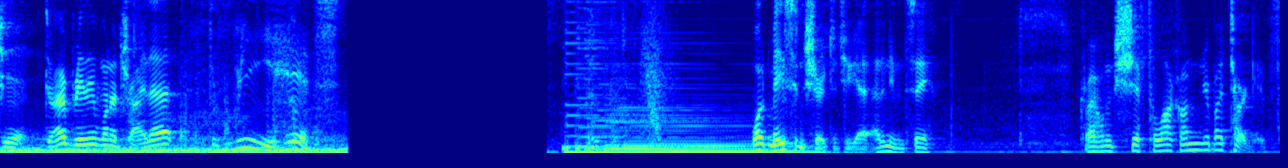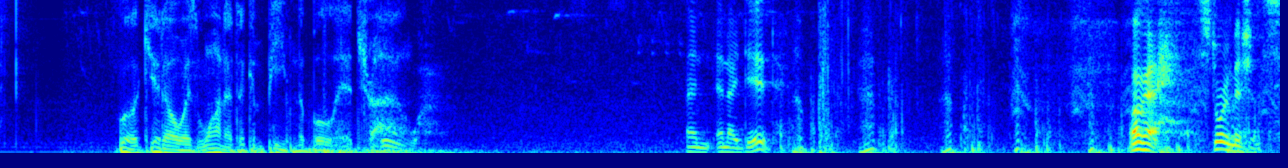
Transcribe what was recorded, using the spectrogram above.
Shit. Do I really want to try that? Three hits. What Mason shirt did you get? I didn't even see. Try holding shift to lock on nearby targets. Well, a kid always wanted to compete in the bullhead trial. Ooh. And and I did. Okay, story missions.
